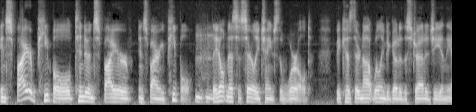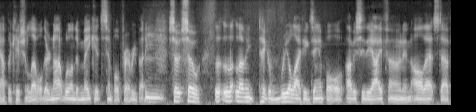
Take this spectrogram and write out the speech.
inspired people tend to inspire inspiring people. They don't necessarily change the world because they're not willing to go to the strategy and the application level. They're not willing to make it simple for everybody. Mm. So, so l- l- let me take a real life example. Obviously, the iPhone and all that stuff.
